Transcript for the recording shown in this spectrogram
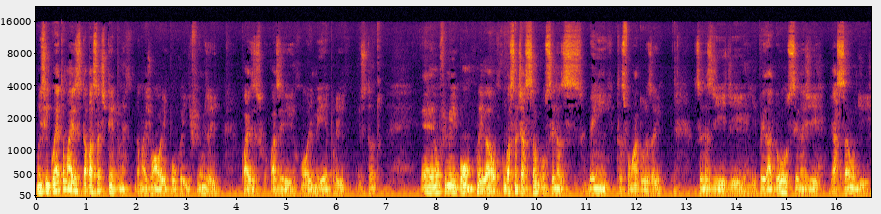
1 e 50, mas dá bastante tempo, né? Dá mais de uma hora e pouco aí de filmes aí. Quase, quase uma hora e meia, por aí, isso tanto. É um filme bom, legal, com bastante ação, com cenas bem transformadoras aí. Cenas de, de, de predador, cenas de, de ação, de,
